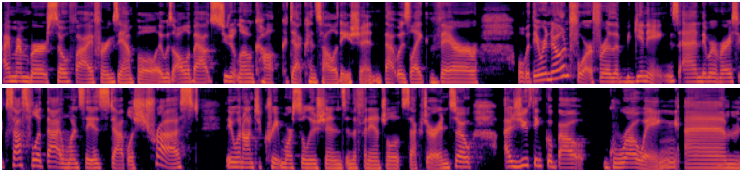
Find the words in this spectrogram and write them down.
I remember SoFi, for example, it was all about student loan co- debt consolidation. That was like their, what they were known for, for the beginnings. And they were very successful at that. And once they established trust, they went on to create more solutions in the financial sector. And so as you think about growing, um,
